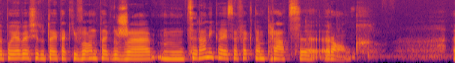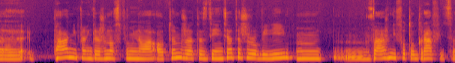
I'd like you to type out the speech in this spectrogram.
e, pojawia się tutaj taki wątek, że mm, ceramika jest efektem pracy rąk pani, pani Grażyna wspominała o tym, że te zdjęcia też robili mm, ważni fotograficy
